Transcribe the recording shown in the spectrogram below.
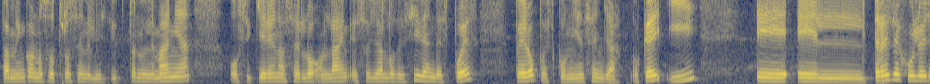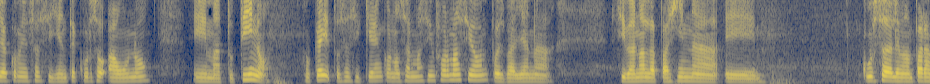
también con nosotros en el instituto en Alemania o si quieren hacerlo online, eso ya lo deciden después, pero pues comiencen ya, ¿ok? Y eh, el 3 de julio ya comienza el siguiente curso A1 eh, matutino. ¿ok? Entonces, si quieren conocer más información, pues vayan a, si van a la página eh, curso de alemán para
